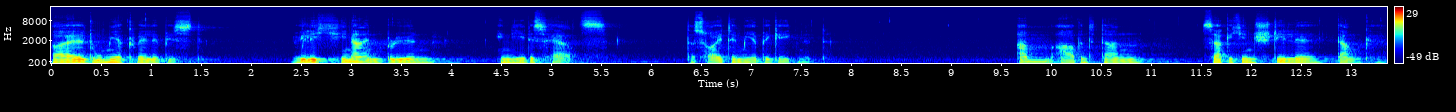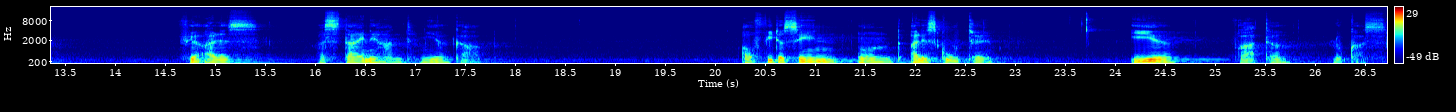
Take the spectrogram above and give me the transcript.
Weil du mir Quelle bist, will ich hineinblühen in jedes Herz, das heute mir begegnet. Am Abend dann sag ich in Stille Danke für alles, was deine Hand mir gab. Auf Wiedersehen und alles Gute. Ihr Vater Lukas.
